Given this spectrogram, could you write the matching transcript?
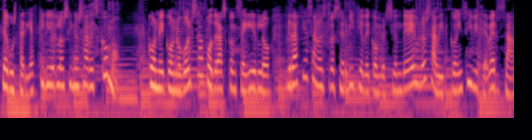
¿Te gustaría adquirirlos y no sabes cómo? Con Econobolsa podrás conseguirlo gracias a nuestro servicio de conversión de euros a bitcoins y viceversa.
